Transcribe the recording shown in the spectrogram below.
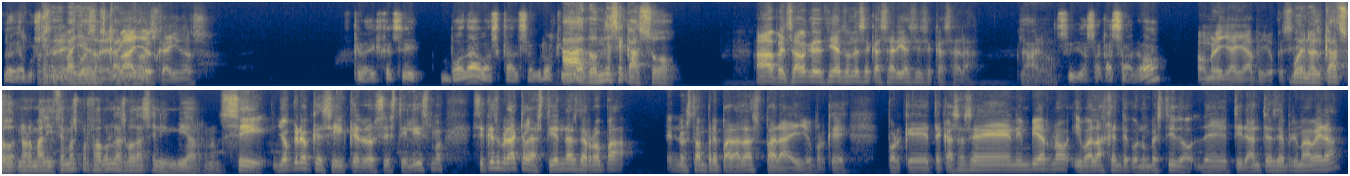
Lo voy a buscar. En el Valle de pues los en el Caídos. Valle de los Caídos. Que le dije sí. Boda a Bascal, seguro que. Ah, iba. ¿dónde se casó? Ah, pensaba que decías dónde se casaría si se casara. Claro. Sí, ya se ha casado. Hombre, ya, ya, pero yo qué sé. Bueno, el caso, normalicemos por favor las bodas en invierno. Sí, yo creo que sí, que los estilismos. Sí que es verdad que las tiendas de ropa no están preparadas para ello, porque, porque te casas en invierno y va la gente con un vestido de tirantes de primavera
